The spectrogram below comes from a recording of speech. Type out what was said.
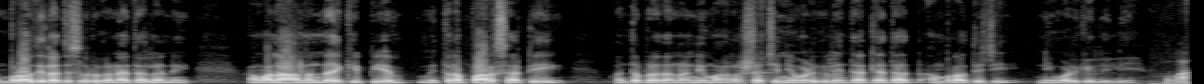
अमरावतीला ते सुरू करण्यात आलं नाही आम्हाला आनंद आहे की पी एम मित्रा पार्कसाठी पंतप्रधानांनी महाराष्ट्राची निवड केली आणि त्यातल्या त्यात अमरावतीची निवड केलेली आहे. वा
